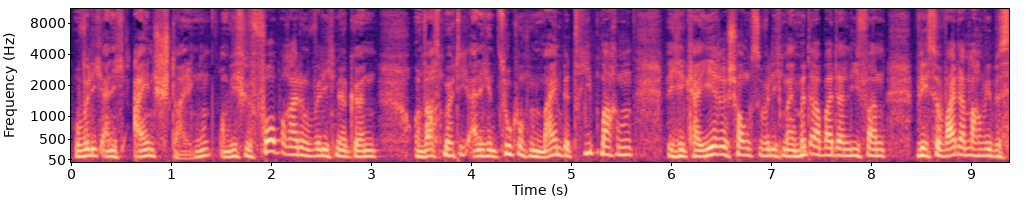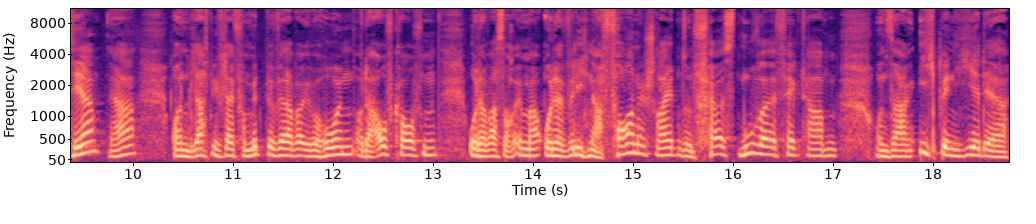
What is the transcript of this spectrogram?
Wo will ich eigentlich einsteigen? Und wie viel Vorbereitung will ich mir gönnen? Und was möchte ich eigentlich in Zukunft mit meinem Betrieb machen? Welche Karrierechancen will ich meinen Mitarbeitern liefern? Will ich so weitermachen wie bisher? Ja? Und lass mich vielleicht vom Mitbewerber überholen oder aufkaufen oder was auch immer? Oder will ich nach vorne schreiten, so einen First-Mover-Effekt haben und sagen, ich bin hier der,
